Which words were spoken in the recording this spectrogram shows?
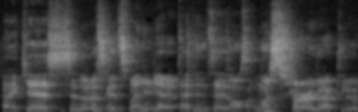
Fait que euh, si ces deux-là seraient disponibles, il y aurait peut-être une saison 5. Moi, Sherlock, là,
